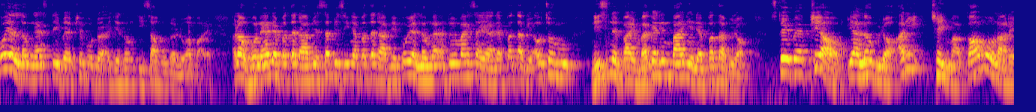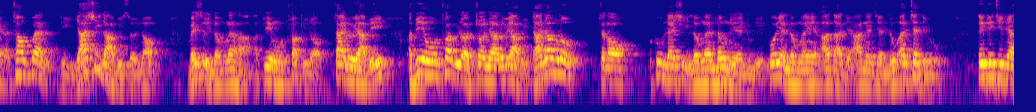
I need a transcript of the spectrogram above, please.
ကိုယ့်ရဲ့လုပ်ငန်း stable ဖြစ်ဖို့အတွက်အရင်ဆုံးတည်ဆောက်ဖို့အတွက်လိုအပ်ပါတယ်အဲ့တော့ဝန်ထမ်းနဲ့ပတ်သက်တာဖြစ်စက်ပစ္စည်းနဲ့ပတ်သက်တာဖြစ်ကိုယ့်ရဲ့လုပ်ငန်းအတွင်းပိုင်းဆိုင်ရာနဲ့ပတ်သက်ပြီးအုပ်ချုပ်မှု needs စနစ်ပိုင်း marketing ပိုင်းတွေနဲ့ပတ်သက်ပြီးတော့ stable ဖြစ်အောင်ပြန်လုပ်ပြီးတော့အဲ့ဒီအချိန်မှာကောင်းမွန်လာတဲ့အထောက်ပံ့တွေရရှိလာပြီဆိုရင်တော့ မိတ်ဆွေလုပ်ငန်းဟာအပြင်ကိုထွက်ပြီးတော့တိုက်လို့ရပြီအပြင်ကိုထွက်ပြီးတော့ကြော်ညာလို့ရပြီဒါကြောင့်မလို့ကျွန်တော်အခုလက်ရှိလုပ်ငန်းလုပ်နေတဲ့လူတွေကိုယ့်ရဲ့လုပ်ငန်းရဲ့အားတာချက်အားနည်းချက်လိုအပ်ချက်တွေကိုတည်တည်ချာချာ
